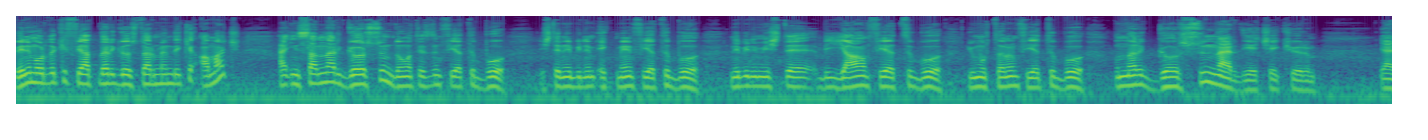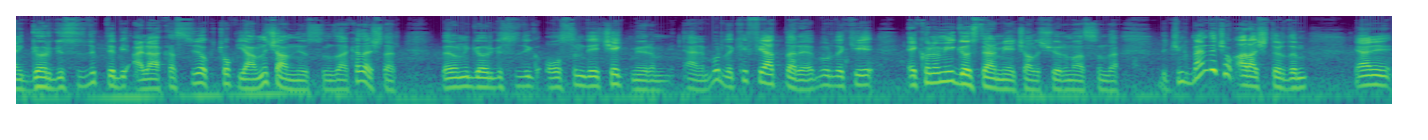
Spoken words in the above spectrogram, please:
Benim oradaki fiyatları göstermemdeki amaç ha insanlar görsün domatesin fiyatı bu. İşte ne bileyim ekmeğin fiyatı bu. Ne bileyim işte bir yağın fiyatı bu. Yumurtanın fiyatı bu. Bunları görsünler diye çekiyorum. Yani görgüsüzlükle bir alakası yok. Çok yanlış anlıyorsunuz arkadaşlar. Ben onu görgüsüzlük olsun diye çekmiyorum. Yani buradaki fiyatları, buradaki ekonomiyi göstermeye çalışıyorum aslında. Çünkü ben de çok araştırdım. Yani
